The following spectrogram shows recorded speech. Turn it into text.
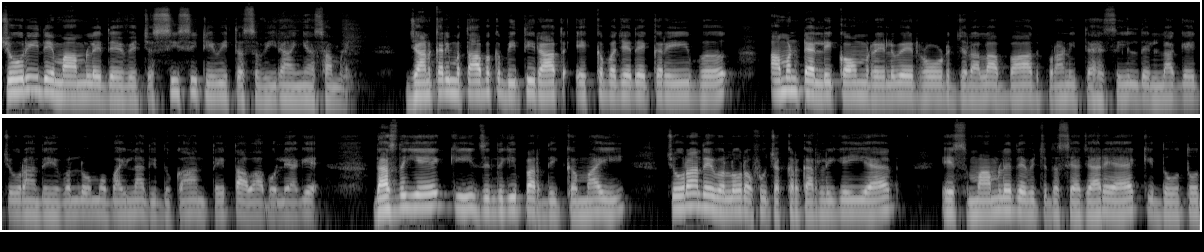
ਚੋਰੀ ਦੇ ਮਾਮਲੇ ਦੇ ਵਿੱਚ ਸੀਸੀਟੀਵੀ ਤਸਵੀਰਾਂ ਆਈਆਂ ਸਾਹਮਣੇ। ਜਾਣਕਾਰੀ ਮੁਤਾਬਕ ਬੀਤੀ ਰਾਤ 1 ਵਜੇ ਦੇ ਕਰੀਬ Aman telecom railway road Jalalabad ਪੁਰਾਣੀ ਤਹਿਸੀਲ ਦੇ ਲਾਗੇ ਚੋਰਾਂ ਦੇ ਵੱਲੋਂ ਮੋਬਾਈਲਾਂ ਦੀ ਦੁਕਾਨ ਤੇ ਧਾਵਾ ਬੋਲਿਆ ਗਿਆ। ਦੱਸ ਦਈਏ ਕਿ ਜ਼ਿੰਦਗੀ ਭਰ ਦੀ ਕਮਾਈ ਚੋਰਾਂ ਦੇ ਵੱਲੋਂ ਰਫੂ ਚੱਕਰ ਕਰ ਲਈ ਗਈ ਹੈ। ਇਸ ਮਾਮਲੇ ਦੇ ਵਿੱਚ ਦੱਸਿਆ ਜਾ ਰਿਹਾ ਹੈ ਕਿ ਦੋ ਤੋਂ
